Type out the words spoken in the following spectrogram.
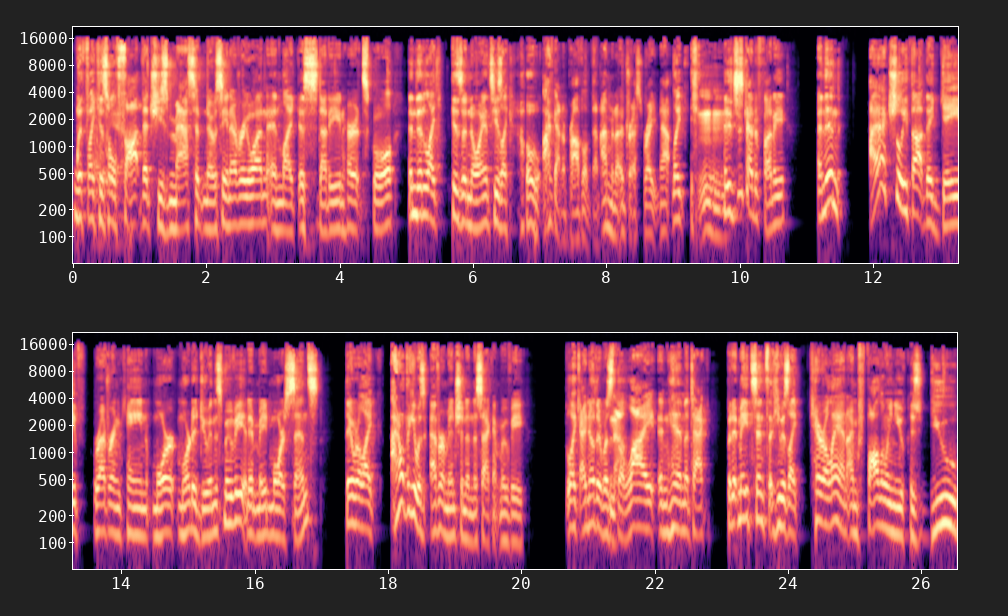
with like his Oh, whole yeah. thought that she's mass hypnosing everyone and like is studying her at school, and then like his annoyance, he's like, "Oh, I've got a problem that I'm going to address right now." Like Mhm. it's just kind of funny. And then I actually thought they gave Reverend Kane more more to do in this movie, and it made more sense. They were like, I don't think it was ever mentioned in the second movie. Like I know there was No. the light and him attack, but it made sense that he was like, Carol Ann, I'm following you because you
